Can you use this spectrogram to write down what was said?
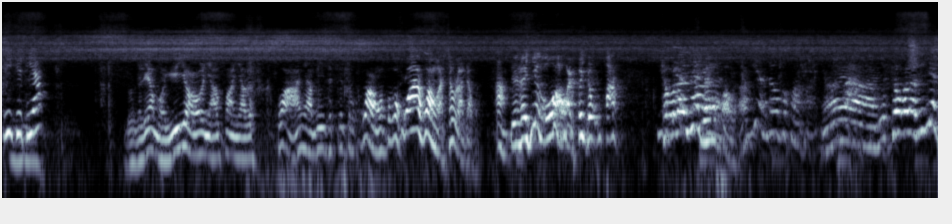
你去点。弄个两毛鱼要人家放人家的晃，人家被这这这晃我，不给晃晃我手了这回。啊。别说硬晃我，这就晃。跳过来一天都爆了。硬都不晃晃。哎呀，你跳过来一天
